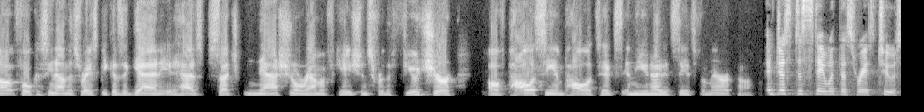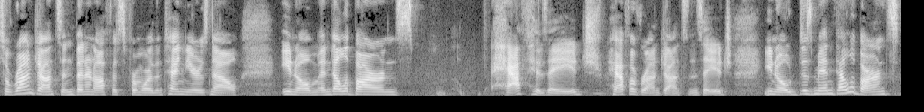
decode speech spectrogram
uh, focusing on this race because, again, it has such national ramifications for the future of policy and politics in the United States of America. And just to stay with this race too. So Ron Johnson been in office for more than 10 years now. You know, Mandela Barnes half his age, half of Ron Johnson's age. You know, does Mandela Barnes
